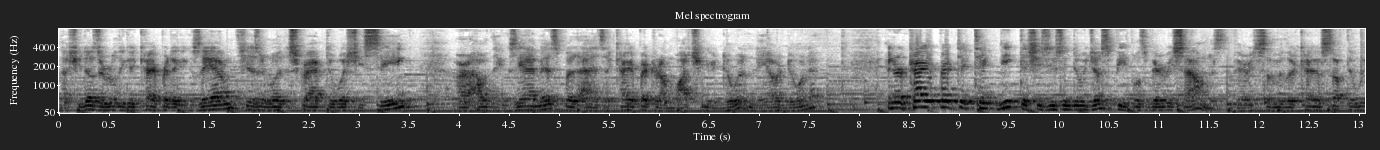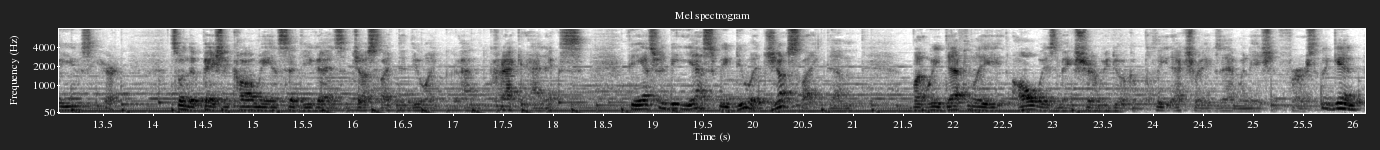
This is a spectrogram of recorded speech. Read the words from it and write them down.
Now she does a really good chiropractic exam. She doesn't really describe to what she's seeing or how the exam is, but as a chiropractor, I'm watching her do it, and they are doing it. And her chiropractic technique that she's using to adjust people is very sound. It's very similar kind of stuff that we use here. So when the patient called me and said, "Do you guys adjust like they do on, on uh, crack addicts?" The answer would be yes, we do adjust like them, but we definitely always make sure we do a complete X-ray examination first. And again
